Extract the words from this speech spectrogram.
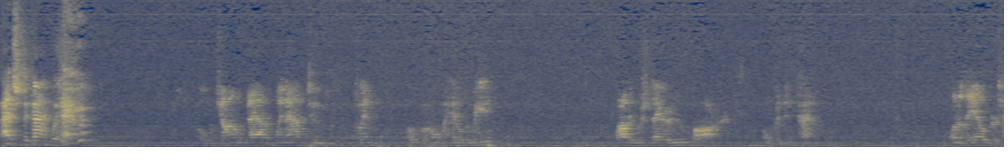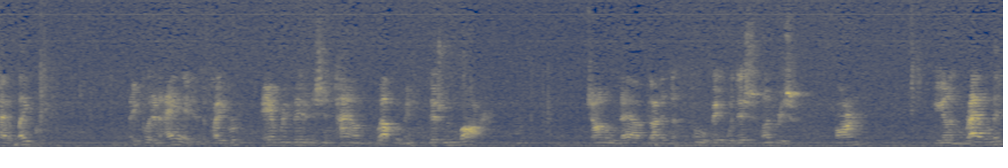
That's the kind we have. Old John O'Dowd went out to Clinton, Oklahoma, held a meeting. While he was there, a new bar opened in town. One of the elders had a bakery. They put an ad in the paper, every business in town welcoming this new bar. John O'Dowd got in the pulpit with this under his arm. He unraveled it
